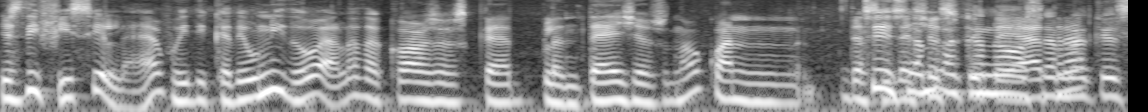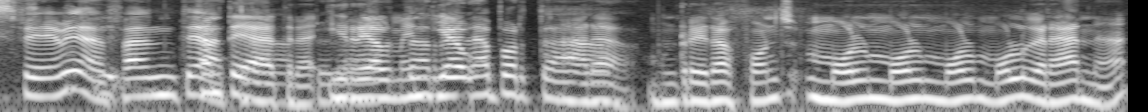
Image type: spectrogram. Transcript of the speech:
És difícil, eh? Vull dir que déu-n'hi-do, eh, la de coses que et planteges, no?, quan Sí, decideixes sembla que fer no, teatre. sembla que és fer, mira, fan teatre. Fan teatre, i realment hi ha porta... ara un rerefons molt, molt, molt, molt gran, eh?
